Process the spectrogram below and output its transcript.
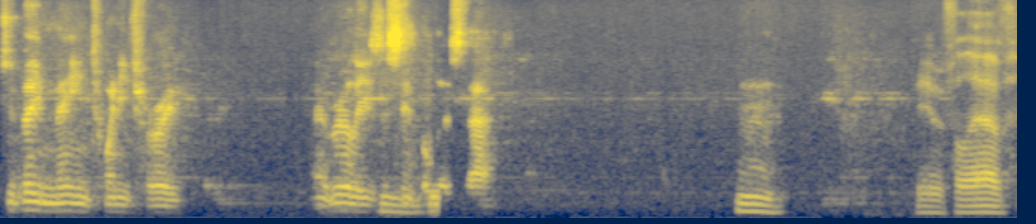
to be me in 23? It really is as mm. simple as that. Mm. Beautiful, Ev.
